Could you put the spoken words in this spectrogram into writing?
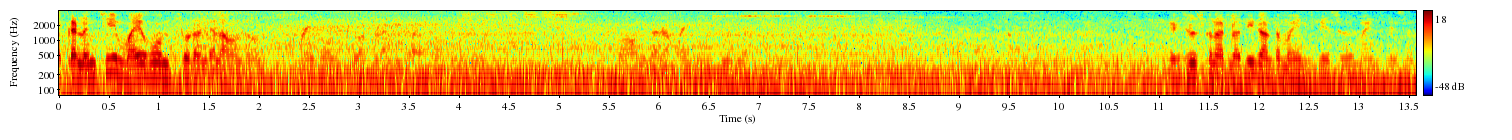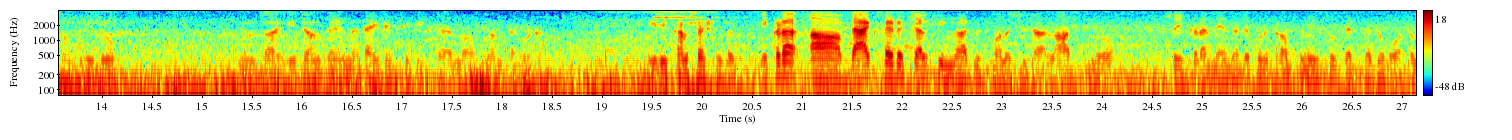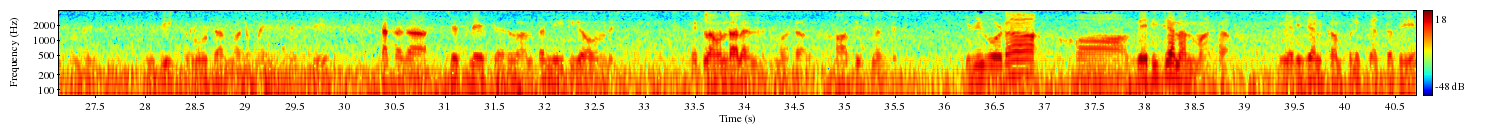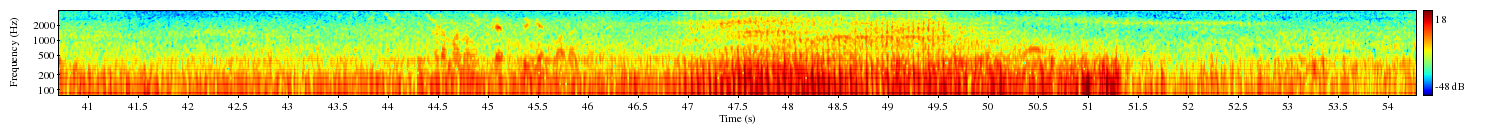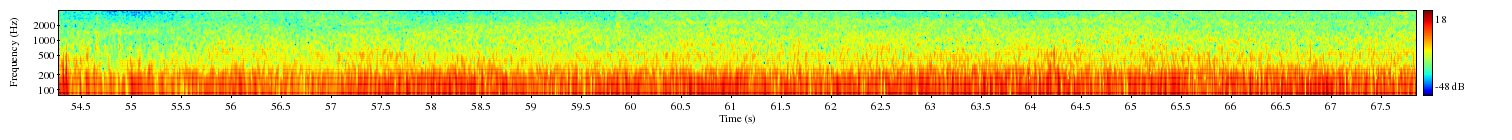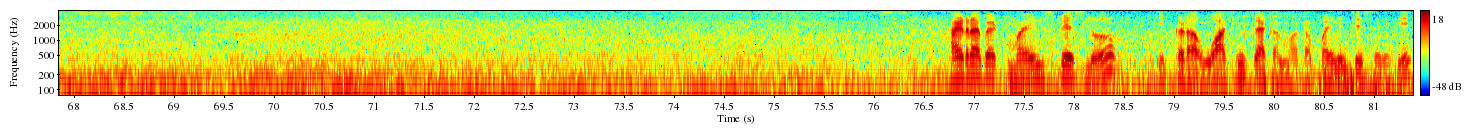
ఇక్కడ నుంచి my homes చూడండి ఎలా ఉందో. మై హోమ్స్ అక్కడ బాగుంది కదా మై హోమ్ పూజ ఇటు చూసుకున్నట్లయితే ఇది అంత మైండ్ స్పేస్. మైండ్ స్పేస్ కంపెనీలు ఇటు అంతా ఏంటంటే హైటెక్ సిటీ లోపల అంతా కూడా. ఇది కన్స్ట్రక్షన్ జరుగుతుంది. ఇక్కడ ఆ బ్యాక్ సైడ్ వచ్చేసరికి ఇన్ ఆర్బిట్ మాల్ వచ్చింది. ఆ లాస్ట్లో సో ఇక్కడ ఏంటంటే కొన్ని కంపెనీస్ పెద్ద పెద్ద హోటల్స్ ఉన్నాయి. ఇది రోడ్ అనమాట మైండ్ స్ట్రీట్ది చక్కగా చెట్లు వేసారు అంత నీట్గా ఉంది. ఇట్లా ఉండాలన్నమాట ఆఫీసులు అంటే. ఇది కూడా వెరిజన్ అనమాట వెరిజన్ కంపెనీ పెద్దది. ఇక్కడ మనం స్టెప్స్ దిగి వెళ్ళిపోవాలి. హైదరాబాద్ మైండ్ స్పేస్లో ఇక్కడ వాకింగ్ ట్రాక్ అనమాట పైనుంచి చేశారు ఇది.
